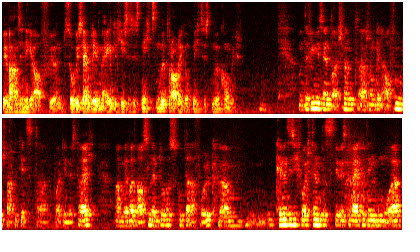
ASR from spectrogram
wie Wahnsinnige aufführen. So wie es ja im Leben eigentlich ist. Es ist nichts nur traurig und nichts ist nur komisch. Und der Film ist ja in Deutschland äh, schon gelaufen und startet jetzt äh, bald in Österreich. Ähm, er war draußen ein durchaus guter Erfolg. Können Sie sich vorstellen, dass die Österreicher den Humor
